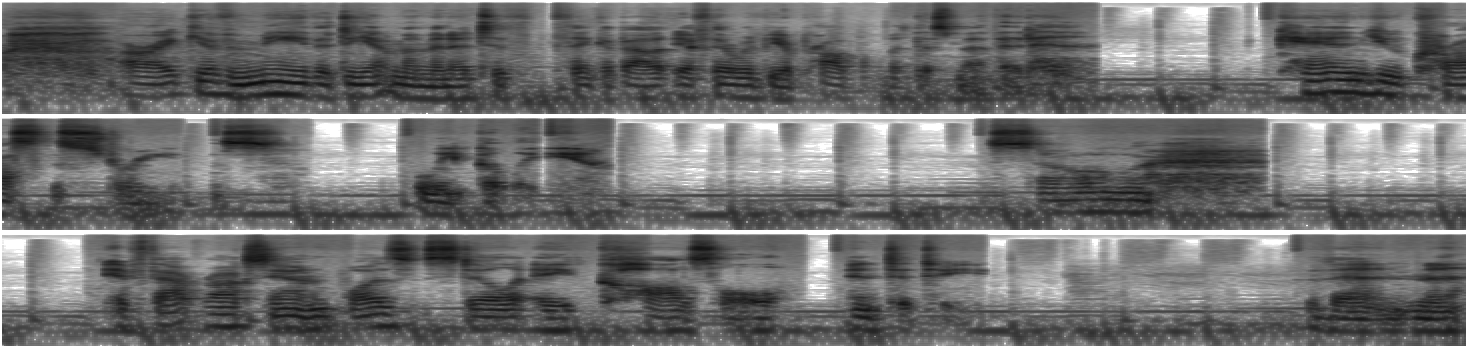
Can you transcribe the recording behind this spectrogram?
All right, give me the DM a minute to think about if there would be a problem with this method. Can you cross the streams legally? So, if that Roxanne was still a causal entity, then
